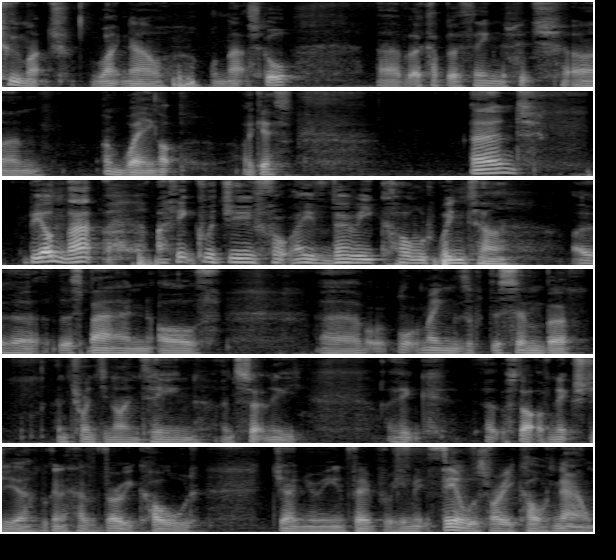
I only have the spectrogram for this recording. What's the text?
too much right now on that score, uh, but a couple of things which um, I'm weighing up, I guess. And beyond that, I think we're due for a very cold winter over the span of uh, what remains of December and 2019, and certainly I think at the start of next year we're going to have a very cold January and February. I mean, it feels very cold now.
